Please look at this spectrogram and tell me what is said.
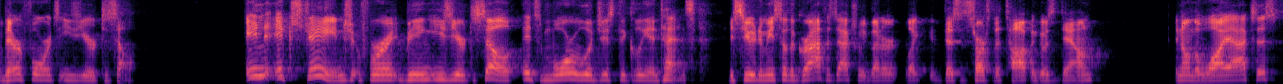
Therefore, it's easier to sell. In exchange for it being easier to sell, it's more logistically intense. You see what I mean? So the graph is actually better like this. It starts at the top and goes down. And on the y axis,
